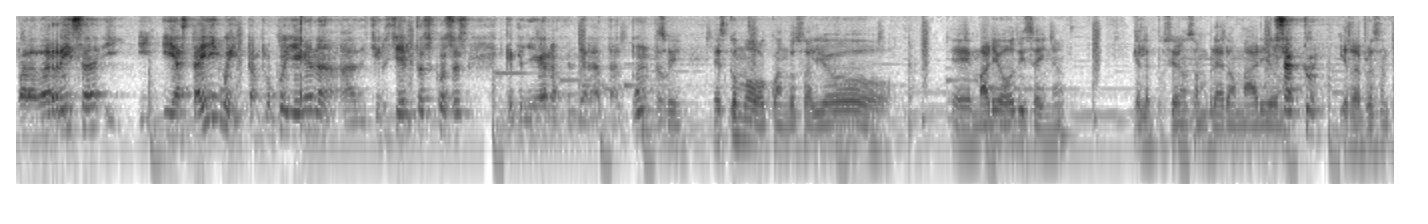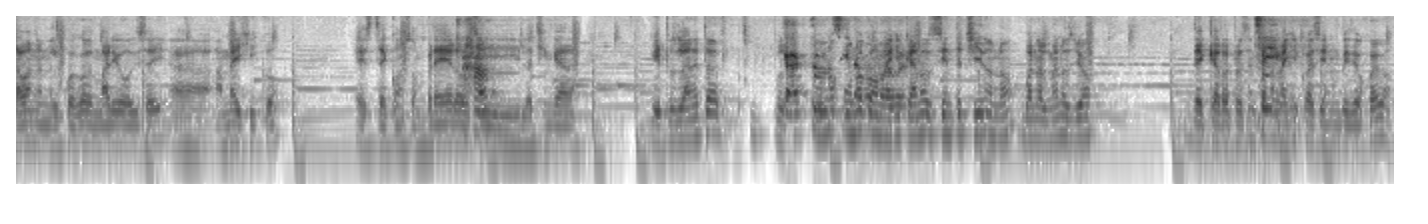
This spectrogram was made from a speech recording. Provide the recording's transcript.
para dar risa y, hasta ahí, güey, tampoco llegan a, decir ciertas cosas que te llegan a ofender a tal punto. Sí, es como cuando salió eh, Mario Odyssey, ¿no? Que le pusieron sombrero a Mario. Exacto. Y representaban en el juego de Mario Odyssey a, México, este, con sombreros y la chingada. Y pues la neta, pues, uno, como mexicano se siente chido, ¿no? Bueno, al menos yo, de que representan a México así en un videojuego.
